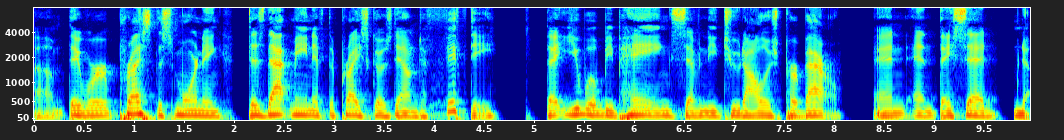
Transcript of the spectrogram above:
Um, they were pressed this morning. Does that mean if the price goes down to 50 that you will be paying $72 per barrel? And and they said no.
